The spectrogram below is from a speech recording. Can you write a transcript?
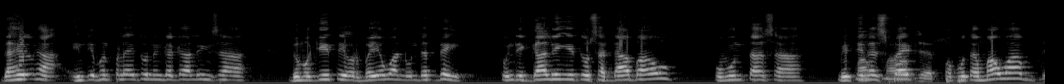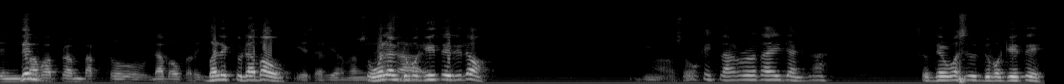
dahil nga hindi man pala ito nanggagaling sa Dumaguete or Bayawan on that day kundi galing ito sa Davao pumunta sa maintenance Ma- flight Mawab, sir. Ah, papunta Mawab Then, then Mawab from back to Davao pa rin. sir. balik to Davao Yes, sir. Yun ang so walang nasa- dito Ah, so okay, klaro na tayo dyan. Ha? So there was no Dumaguete.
